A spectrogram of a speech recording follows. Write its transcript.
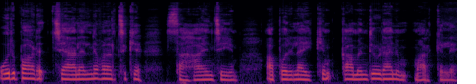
ഒരുപാട് ചാനലിന്റെ വളർച്ചയ്ക്ക് സഹായം ചെയ്യും. അപ്പോൾ ഒരു ലൈക്കും കമന്റും ഇടാനും മറക്കല്ലേ?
